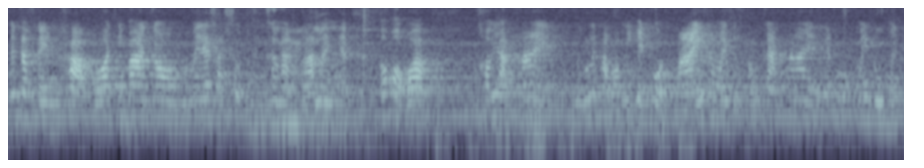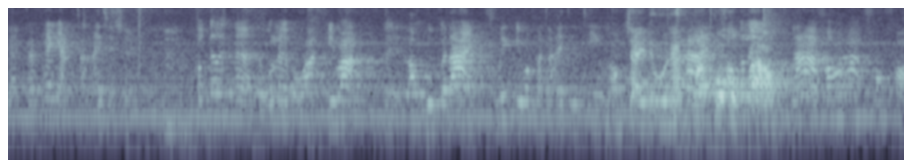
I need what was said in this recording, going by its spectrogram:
ไม่จำเป็นค่ะ เพราะว่าที่บ้านก็ไม่ได้ขัดสนถึงขนาดนั้นอะไรเงี้ยเขาบอกว่าเขาอยากให้หนูก็เลยถามว่ามีเหตุผลไหมทำไมถึงต้องการให้อะไรเงี้ยเขาบอกไม่รู้เหมือนกันก็แค่อยากจะให้เฉยอืมๆเขาก็เลยเออหนูก็เลยบอกว่าคิดว่าเออลองดูก็ได้ ไม่คิดว่าเขาจะให้จริงๆลองใจดูนะใช่ว่าโกหกเปล่าหน้าเขาว่าเขาขอ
